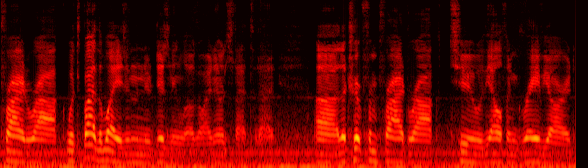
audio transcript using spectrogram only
Pride Rock, which by the way is in the new Disney logo. I noticed that today. Uh, the trip from Pride Rock to the Elephant Graveyard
